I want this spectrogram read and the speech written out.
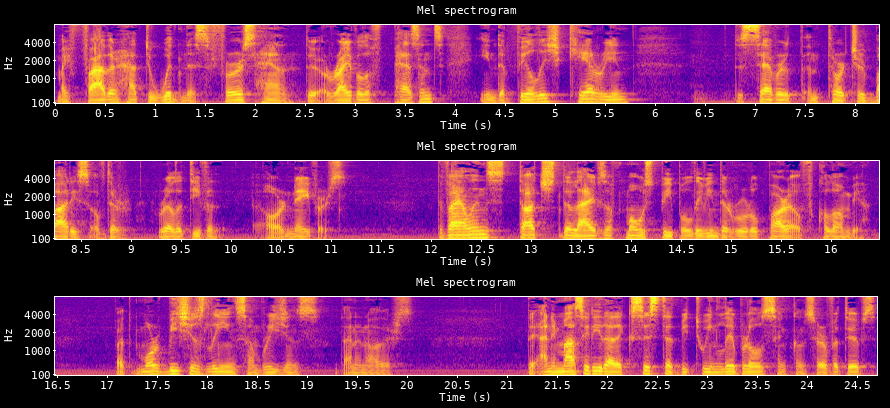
my father had to witness firsthand the arrival of peasants in the village carrying the severed and tortured bodies of their relatives or neighbors. The violence touched the lives of most people living in the rural part of Colombia, but more viciously in some regions than in others. The animosity that existed between liberals and conservatives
